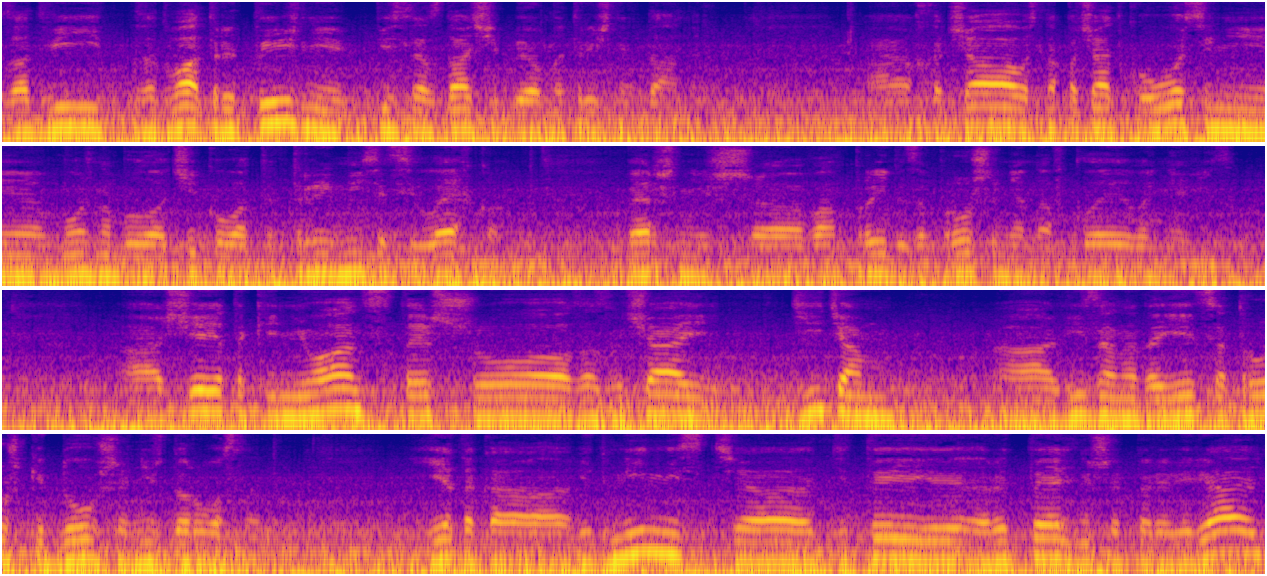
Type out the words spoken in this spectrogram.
за 2-3 тижні після здачі біометричних даних. Хоча ось на початку осені можна було очікувати 3 місяці легко, перш ніж е, вам прийде запрошення на вклеювання віз. А Ще є такий нюанс, те, що зазвичай дітям віза надається трошки довше, ніж дорослим. Є така відмінність, е, дітей ретельніше перевіряють,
